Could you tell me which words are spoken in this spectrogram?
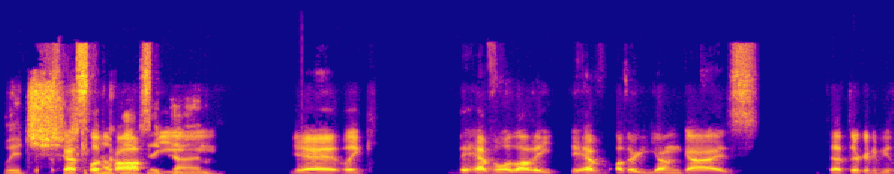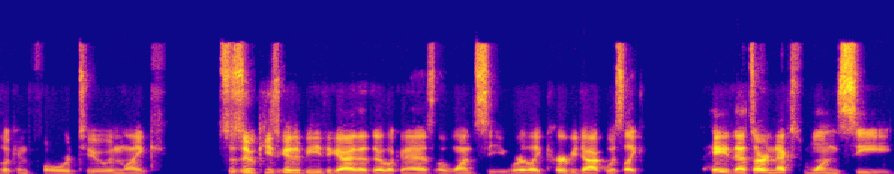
which got is out big time. Yeah, like they have a lot of they have other young guys that they're going to be looking forward to, and like Suzuki's going to be the guy that they're looking at as the one C. Where like Kirby Dach was like, "Hey, that's our next one C,"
